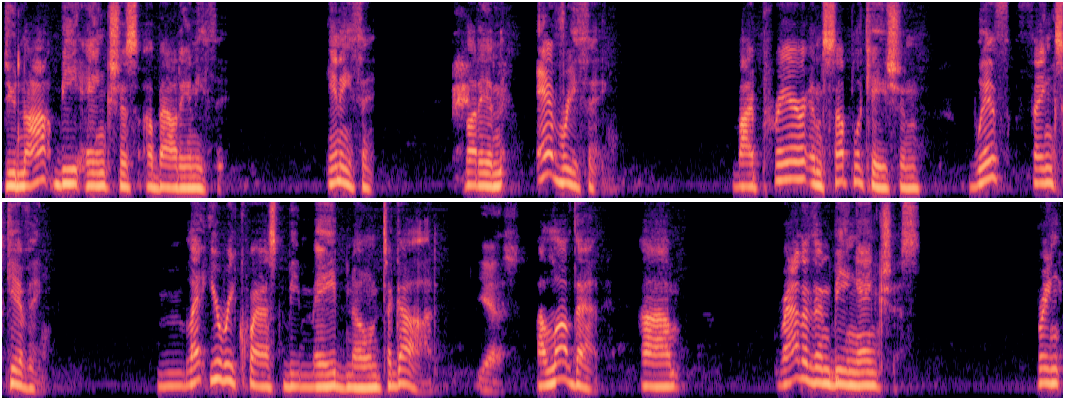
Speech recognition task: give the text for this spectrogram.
Do not be anxious about anything, anything, but in everything, by prayer and supplication, with thanksgiving let your request be made known to God. Yes. I love that. Um, rather than being anxious, bring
